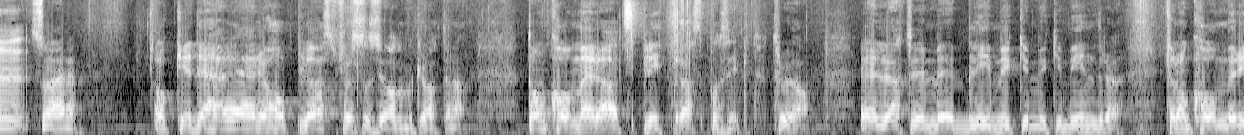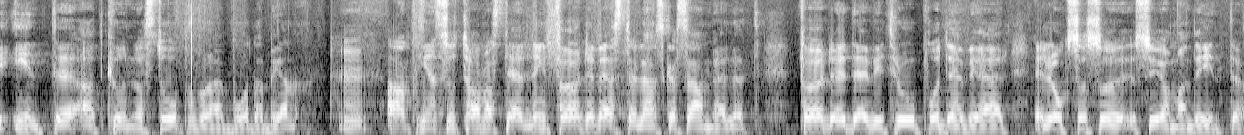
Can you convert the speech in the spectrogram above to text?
Mm. Så är det. Och det här är hopplöst för Socialdemokraterna de kommer att splittras på sikt, tror jag. Eller att det blir mycket, mycket mindre. För de kommer inte att kunna stå på våra båda benen. Mm. Antingen så tar man ställning för det västerländska samhället, för det, det vi tror på, det vi är, eller också så, så gör man det inte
